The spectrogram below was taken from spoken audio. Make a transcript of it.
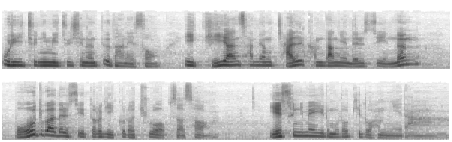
우리 주님이 주시는 뜻 안에서 이 귀한 사명 잘 감당해 낼 수 있는 모두가 될 수 있도록 이끌어 주옵소서. 예수님의 이름으로 기도합니다.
